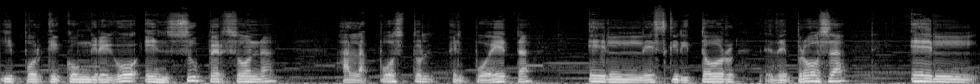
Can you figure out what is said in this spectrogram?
y porque congregó en su persona al apóstol, el poeta, el escritor de prosa, el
